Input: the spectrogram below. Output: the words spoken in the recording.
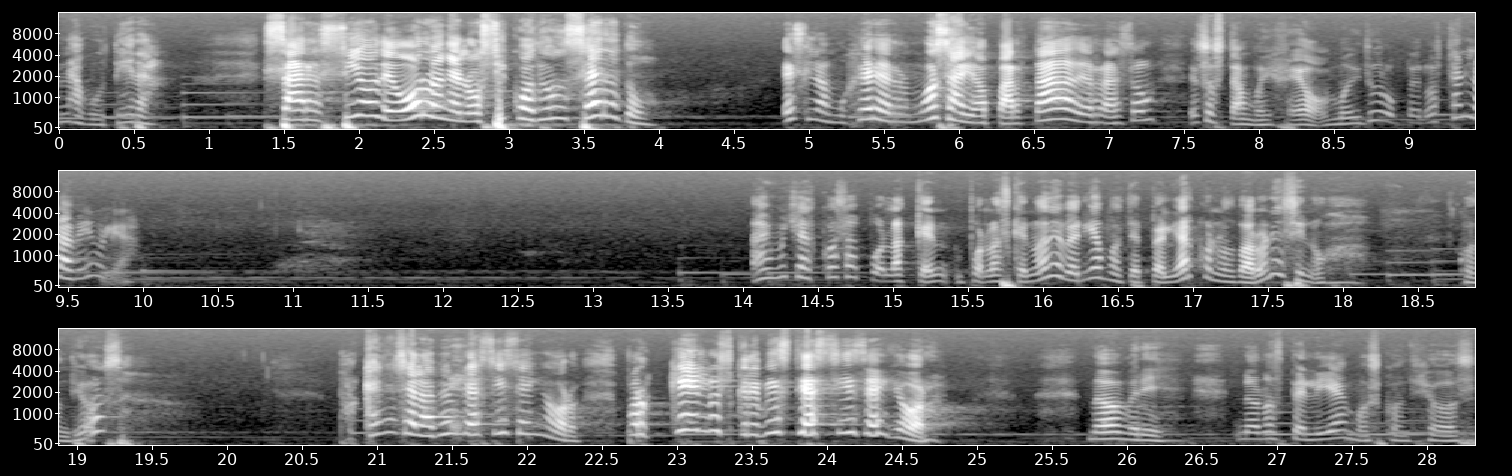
una gotera. Zarcío de oro en el hocico de un cerdo. Es la mujer hermosa y apartada de razón. Eso está muy feo, muy duro, pero está en la Biblia. Hay muchas cosas por las que, no deberíamos de pelear con los varones, sino con Dios. ¿Por qué dice la Biblia así, Señor? ¿Por qué lo escribiste así, Señor? No, hombre, no nos peleemos con Dios.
